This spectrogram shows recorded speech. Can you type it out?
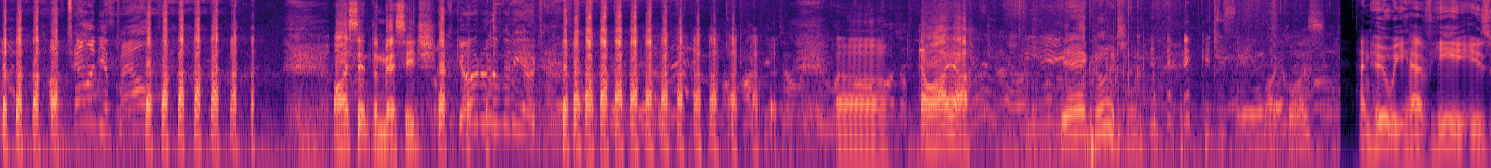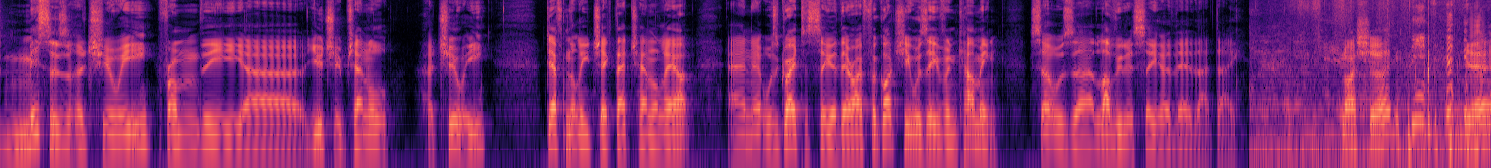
problem. I'm telling you, pal. I sent the message. Let's Go to the videotape. Uh, how are ya? Yeah, good. Good to see you. Likewise. And who we have here is Mrs. Hachui from the uh, YouTube channel Hachui. Definitely check that channel out. And it was great to see her there. I forgot she was even coming. So it was uh, lovely to see her there that day. Nice shirt. yeah,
